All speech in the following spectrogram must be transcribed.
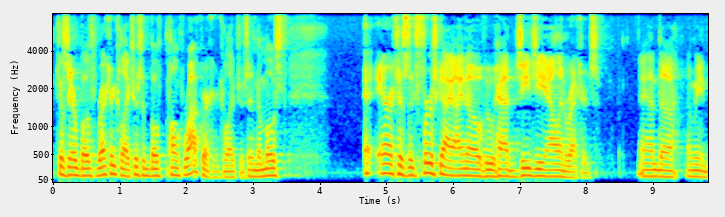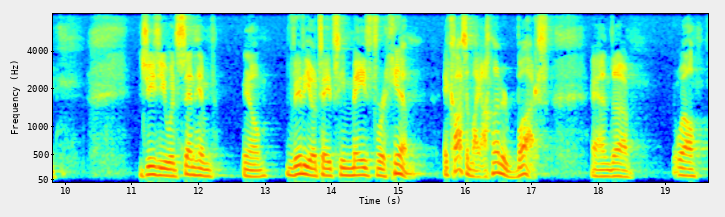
because they were both record collectors and both punk rock record collectors. And the most Eric is the first guy I know who had GG Allen records. And uh, I mean, GG would send him, you know, videotapes he made for him. It cost him like a hundred bucks. And uh, well,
